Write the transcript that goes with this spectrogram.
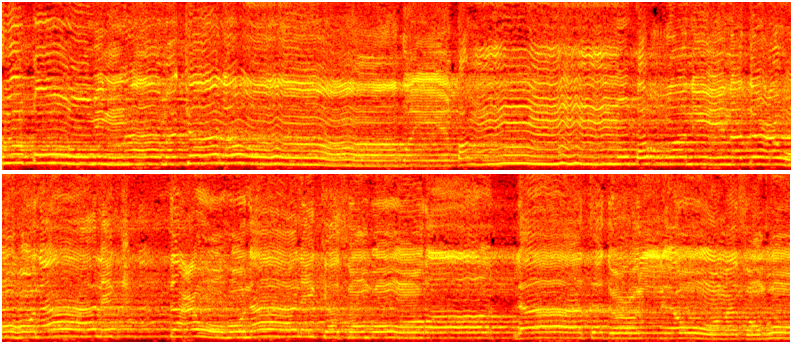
ألقوا منها مكانا ضيقا مقرنين دعوا هنالك دعوا هنالك ثبورا. لا تدعوا اليوم ثبورا.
